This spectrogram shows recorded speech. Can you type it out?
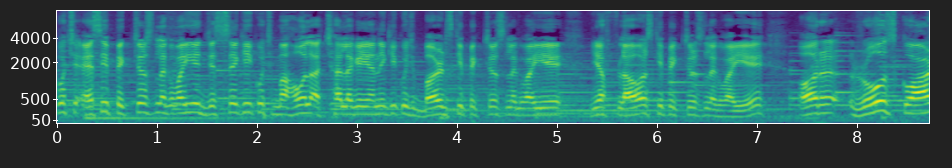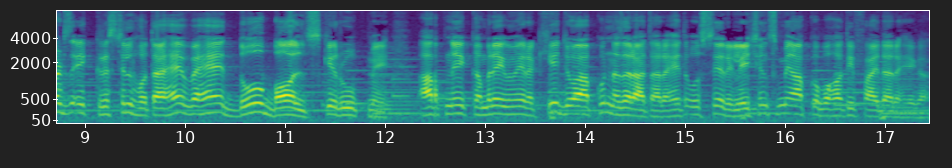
कुछ ऐसी पिक्चर्स लगवाइए जिससे कि कुछ माहौल अच्छा लगे यानी कि कुछ बर्ड्स की पिक्चर्स लगवाइए या फ्लावर्स की पिक्चर्स लगवाइए। और रोज क्वार्ट्ज एक क्रिस्टल होता है वह दो बॉल्स के रूप में आप अपने कमरे में रखिए जो आपको नज़र आता रहे तो उससे रिलेशंस में आपको बहुत ही फ़ायदा रहेगा।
